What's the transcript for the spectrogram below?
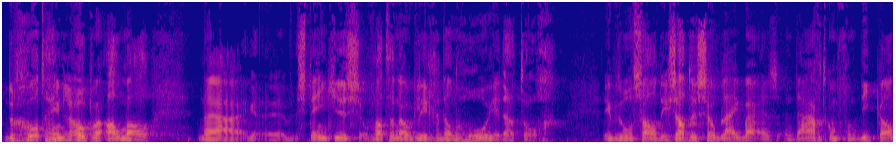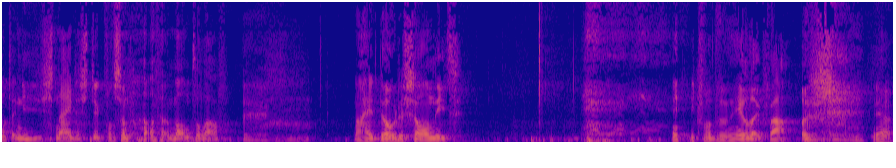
de grot heen loop, allemaal nou ja, eh, steentjes of wat dan ook liggen, dan hoor je dat toch. Ik bedoel, Sal die zat dus zo blijkbaar en David komt van die kant en die snijdt een stuk van zijn mantel af. Maar hij doodde Sal niet. Ik vond het een heel leuk verhaal. Ja.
